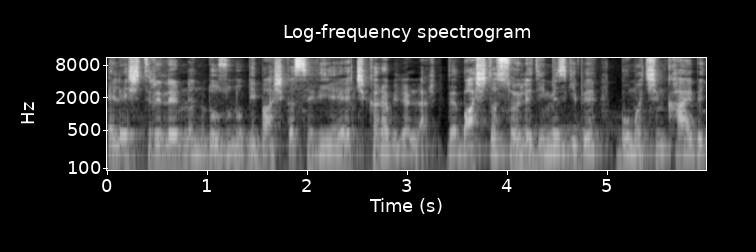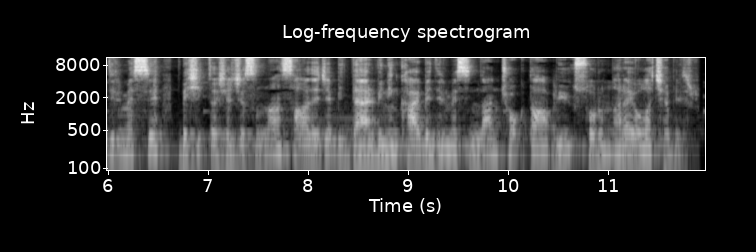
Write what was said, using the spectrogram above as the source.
eleştirilerinin dozunu bir başka seviyeye çıkarabilirler. Ve başta söylediğimiz gibi bu maçın kaybedilmesi Beşiktaş açısından sadece bir derbinin kaybedilmesinden çok daha büyük sorunlara yol açabilir.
